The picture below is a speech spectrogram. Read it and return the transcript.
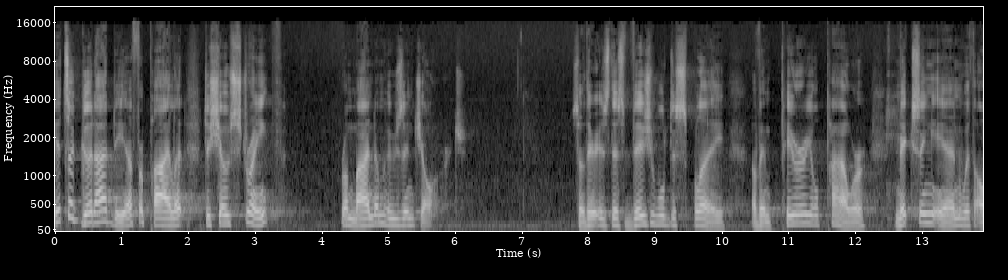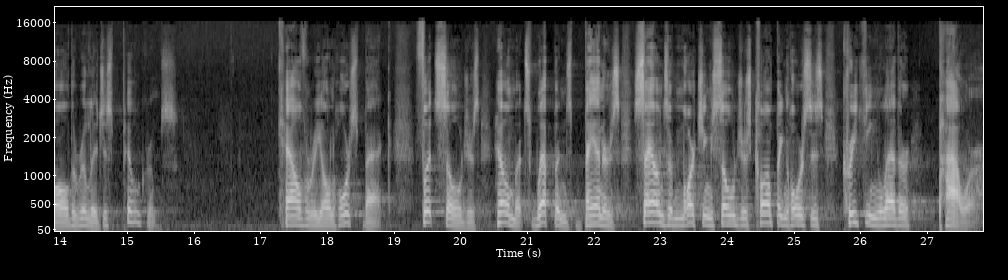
it's a good idea for Pilate to show strength, remind them who's in charge. So there is this visual display of imperial power mixing in with all the religious pilgrims. Cavalry on horseback, foot soldiers, helmets, weapons, banners, sounds of marching soldiers, clomping horses, creaking leather, power.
